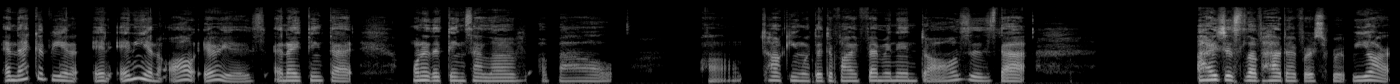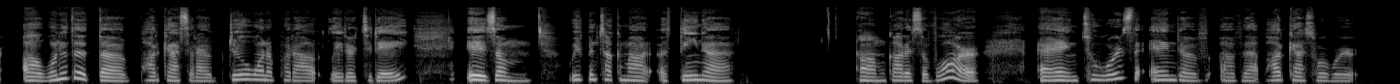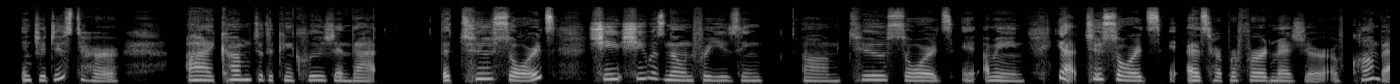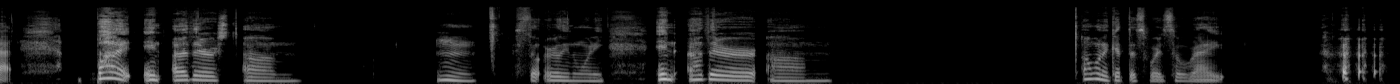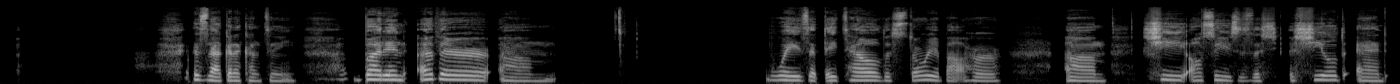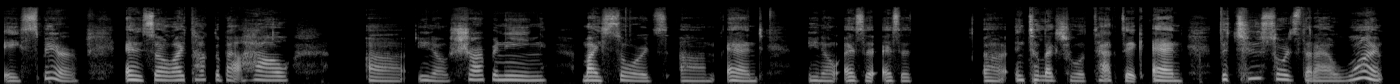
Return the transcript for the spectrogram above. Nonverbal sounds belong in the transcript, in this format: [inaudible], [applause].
And that could be in, in any and all areas. And I think that one of the things I love about um, talking with the Divine Feminine dolls is that I just love how diverse we are. Uh, one of the, the podcasts that I do want to put out later today is um we've been talking about Athena, um, goddess of war, and towards the end of of that podcast where we're introduced to her, I come to the conclusion that the two swords. She she was known for using um, two swords. Eh, I mean, yeah, two swords as her preferred measure of combat. But in other, um, mm, still early in the morning, in other, um, I want to get this word so right. [laughs] it's not going to come to me. But in other um, ways that they tell the story about her. Um, she also uses the sh- a shield and a spear. And so I talked about how, uh, you know, sharpening my swords, um, and, you know, as a, as a, uh, intellectual tactic. And the two swords that I want,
